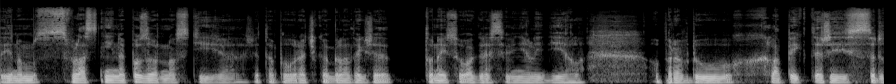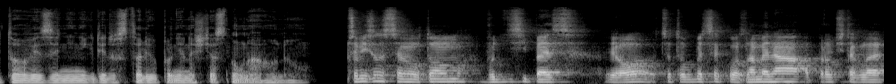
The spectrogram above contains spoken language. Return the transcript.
jenom s vlastní nepozorností, že, že ta bouračka byla, takže to nejsou agresivní lidi, ale opravdu chlapi, kteří se do toho vězení nikdy dostali úplně nešťastnou náhodou. Přemýšlel jsem o tom vodící pes, jo, co to vůbec jako znamená a proč takhle,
